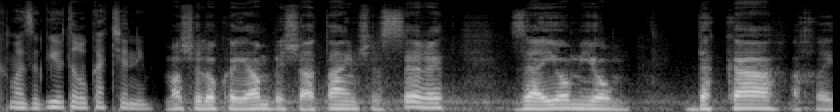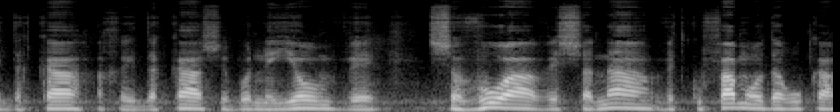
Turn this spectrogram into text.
כמו זוגיות ארוכת שנים. מה שלא קיים בשעתיים של סרט, זה היום-יום. דקה אחרי דקה אחרי דקה, שבונה יום ושבוע ושנה ותקופה מאוד ארוכה.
